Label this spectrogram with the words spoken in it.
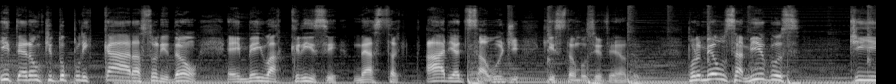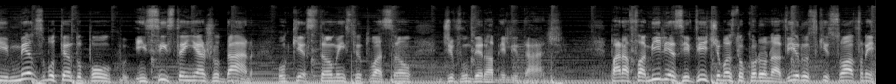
e terão que duplicar a solidão em meio à crise nesta área de saúde que estamos vivendo. Por meus amigos que, mesmo tendo pouco, insistem em ajudar o que estão em situação de vulnerabilidade. Para famílias e vítimas do coronavírus que sofrem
